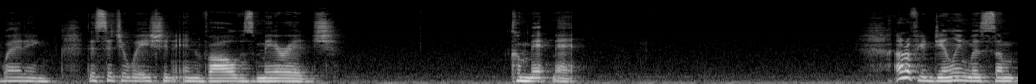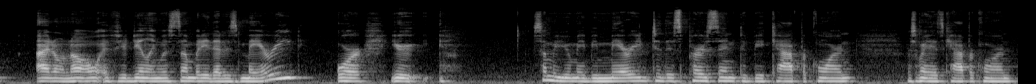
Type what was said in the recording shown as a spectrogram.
Wedding. This situation involves marriage, commitment I don't know if you're dealing with some, I don't know, if you're dealing with somebody that is married or you're, some of you may be married to this person, could be a Capricorn or somebody that's Capricorn,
